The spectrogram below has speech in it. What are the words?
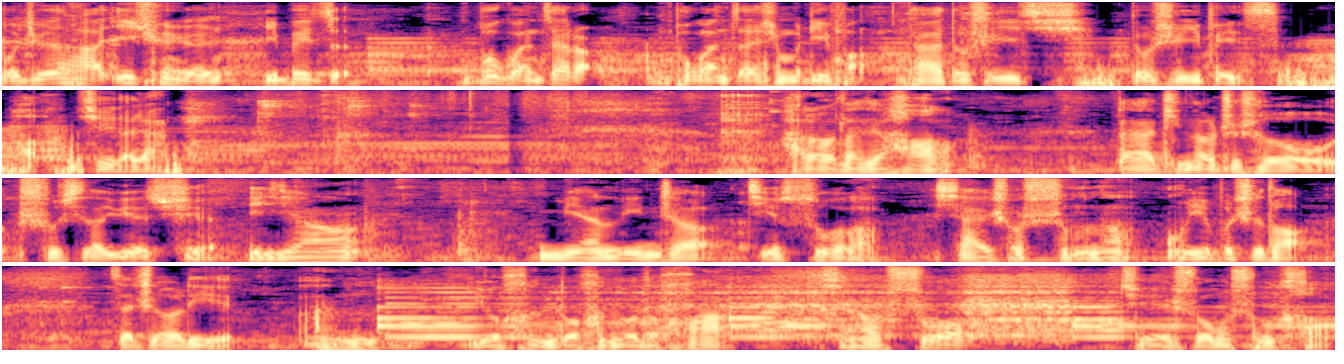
我觉得哈，一群人一辈子。不管在哪，不管在什么地方，大家都是一起，都是一辈子。好，谢谢大家。Hello，大家好，大家听到这首熟悉的乐曲，已经面临着结束了。下一首是什么呢？我们也不知道。在这里，嗯，有很多很多的话想要说，却也说不出口。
